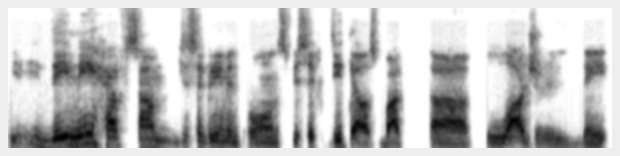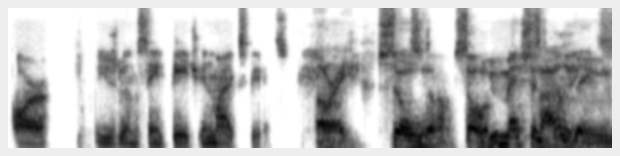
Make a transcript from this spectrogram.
they may have some disagreement on specific details, but uh, largely they are usually on the same page in my experience. All right. So, so, so you mentioned something.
